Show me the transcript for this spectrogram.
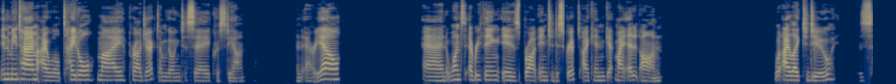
In the meantime, I will title my project. I'm going to say Christian and Arielle. And once everything is brought into Descript, I can get my edit on. What I like to do is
